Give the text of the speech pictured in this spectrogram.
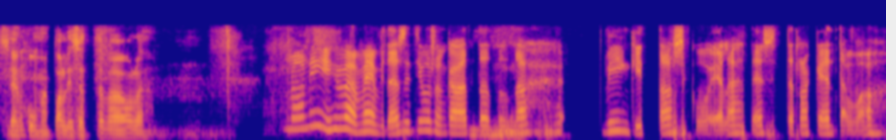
sen kummempaa lisättävää ole. No niin, hyvä. Meidän pitää sitten Juuson kautta tuota, vinkit taskuun ja lähteä sitten rakentamaan.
